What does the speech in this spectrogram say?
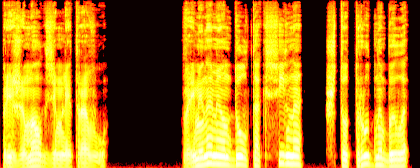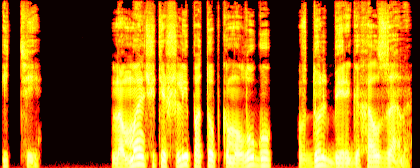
прижимал к земле траву. Временами он дул так сильно, что трудно было идти. Но мальчики шли по топкому лугу вдоль берега Халзана.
